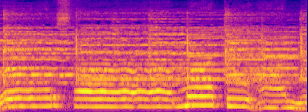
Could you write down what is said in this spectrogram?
bersama Tuhanmu.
